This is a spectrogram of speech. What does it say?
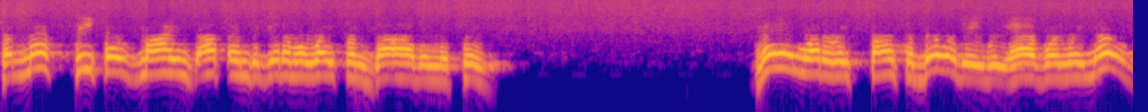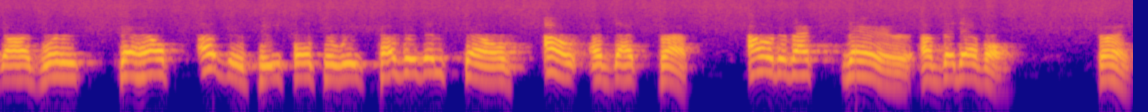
to mess people's minds up and to get them away from God and the truth. Man, what a responsibility we have when we know God's Word to help other people to recover themselves out of that trap, out of that snare of the devil. Right.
